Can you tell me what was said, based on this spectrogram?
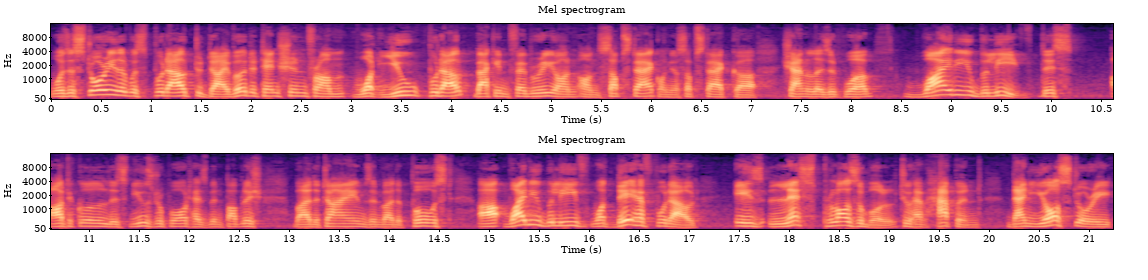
was a story that was put out to divert attention from what you put out back in February on, on Substack, on your Substack uh, channel, as it were? Why do you believe this article, this news report has been published by the Times and by the Post? Uh, why do you believe what they have put out is less plausible to have happened than your story,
